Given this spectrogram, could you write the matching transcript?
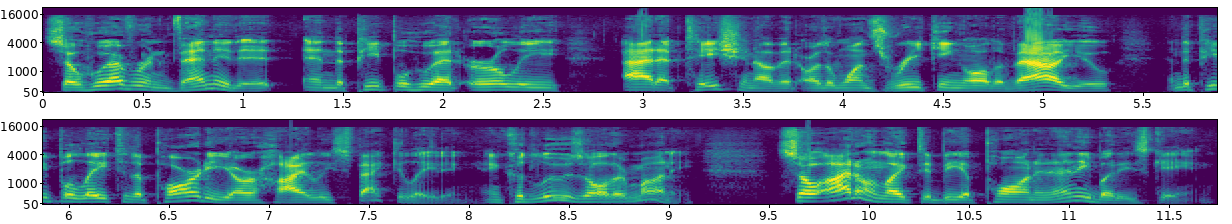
So whoever invented it and the people who had early adaptation of it are the ones wreaking all the value, and the people late to the party are highly speculating and could lose all their money. So I don't like to be a pawn in anybody's game,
